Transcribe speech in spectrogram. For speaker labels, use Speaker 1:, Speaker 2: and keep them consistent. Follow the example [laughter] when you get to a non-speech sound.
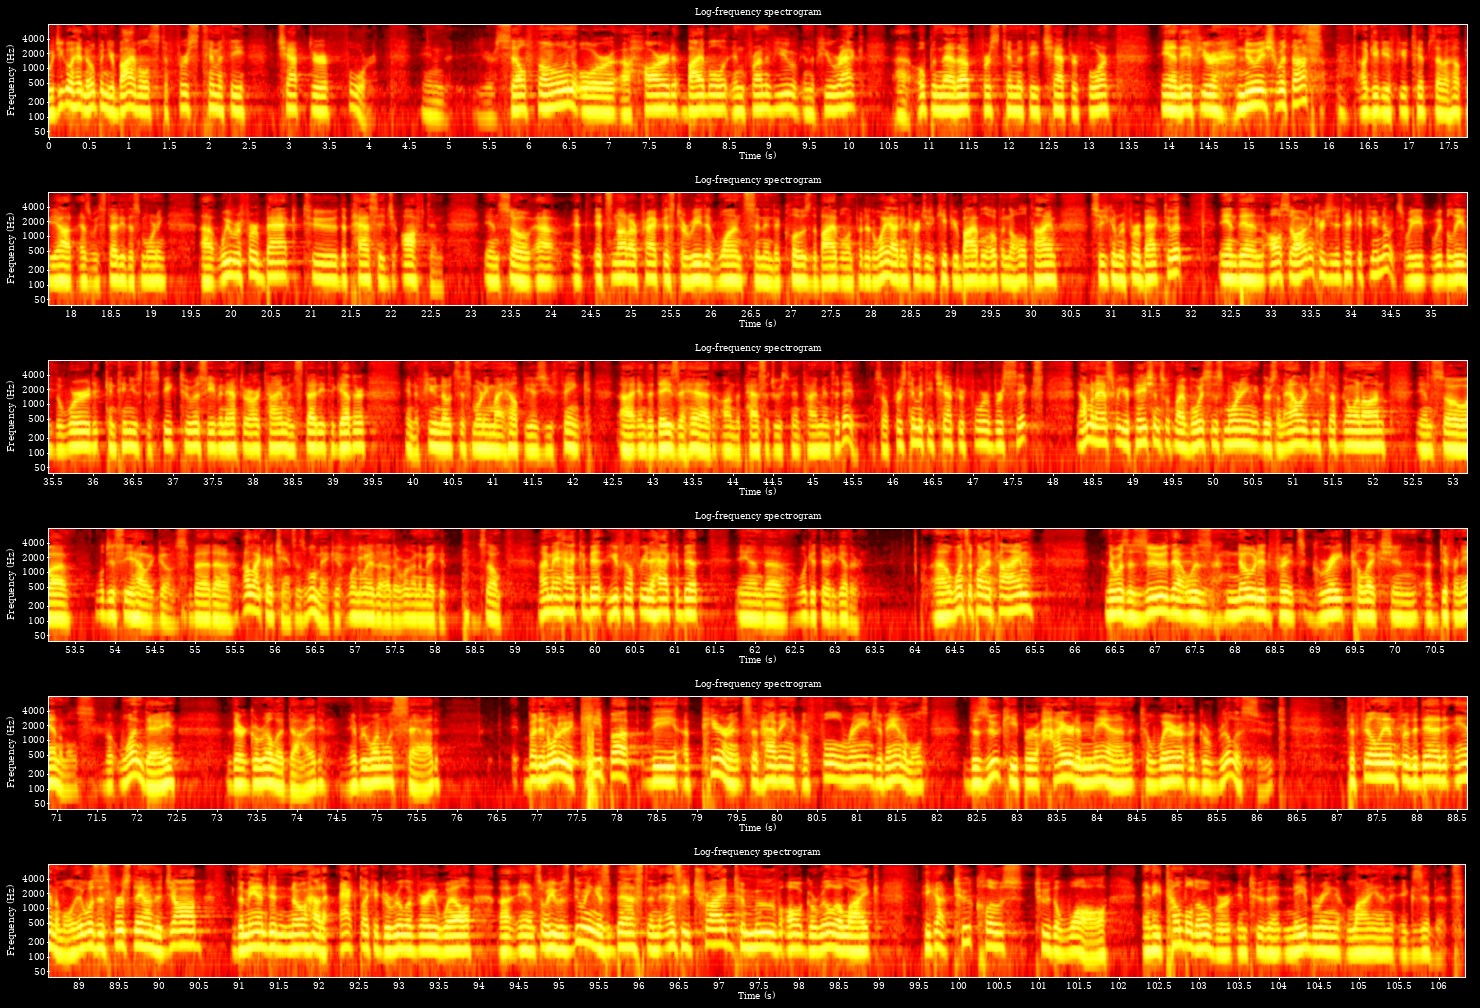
Speaker 1: Would you go ahead and open your Bibles to 1 Timothy chapter 4? In your cell phone or a hard Bible in front of you in the pew rack, uh, open that up, 1 Timothy chapter 4. And if you're newish with us, I'll give you a few tips that'll help you out as we study this morning. Uh, we refer back to the passage often. And so uh, it, it's not our practice to read it once and then to close the Bible and put it away. I'd encourage you to keep your Bible open the whole time so you can refer back to it. And then also, I'd encourage you to take a few notes. We, we believe the Word continues to speak to us even after our time and study together. And a few notes this morning might help you as you think uh, in the days ahead on the passage we spent time in today. So 1 Timothy chapter 4, verse 6. I'm going to ask for your patience with my voice this morning. There's some allergy stuff going on, and so uh, we'll just see how it goes. But uh, I like our chances. We'll make it one way or the other. We're going to make it. So I may hack a bit. You feel free to hack a bit, and uh, we'll get there together. Uh, once upon a time, there was a zoo that was noted for its great collection of different animals. But one day, their gorilla died. Everyone was sad. But in order to keep up the appearance of having a full range of animals, the zookeeper hired a man to wear a gorilla suit to fill in for the dead animal. It was his first day on the job. The man didn't know how to act like a gorilla very well, uh, and so he was doing his best. And as he tried to move all gorilla like, he got too close to the wall and he tumbled over into the neighboring lion exhibit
